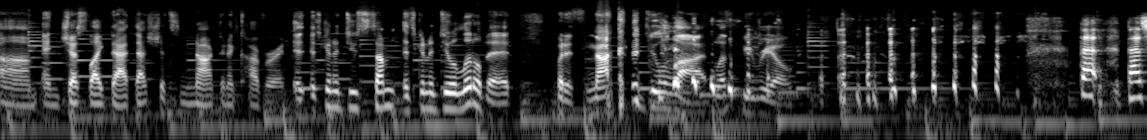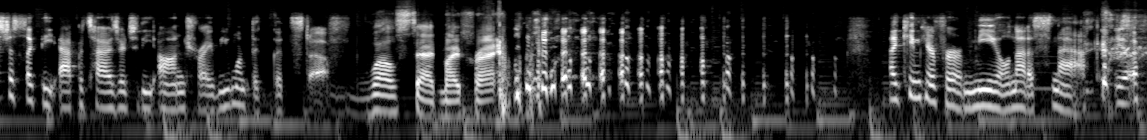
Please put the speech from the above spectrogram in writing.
um and just like that that shit's not gonna cover it. it it's gonna do some it's gonna do a little bit but it's not gonna do a lot let's be real that that's just like the appetizer to the entree. We want the good stuff. well said my friend I came here for a meal, not a snack. Yeah.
